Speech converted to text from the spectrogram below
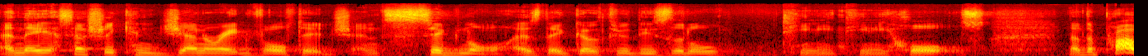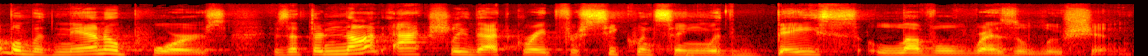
And they essentially can generate voltage and signal as they go through these little teeny, teeny holes. Now, the problem with nanopores is that they're not actually that great for sequencing with base level resolution.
